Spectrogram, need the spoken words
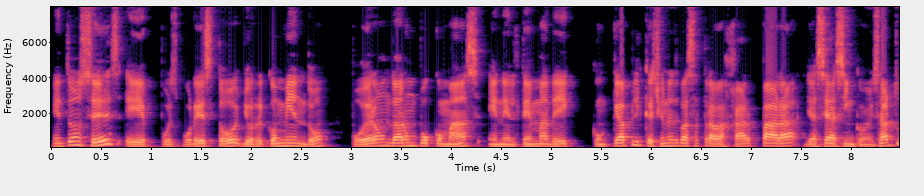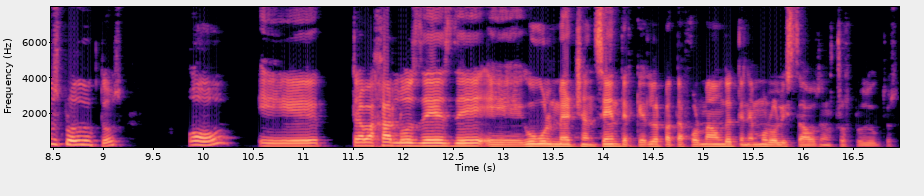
Entonces, eh, pues por esto yo recomiendo poder ahondar un poco más en el tema de con qué aplicaciones vas a trabajar para ya sea sincronizar tus productos o eh, trabajarlos desde eh, Google Merchant Center, que es la plataforma donde tenemos los listados de nuestros productos.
